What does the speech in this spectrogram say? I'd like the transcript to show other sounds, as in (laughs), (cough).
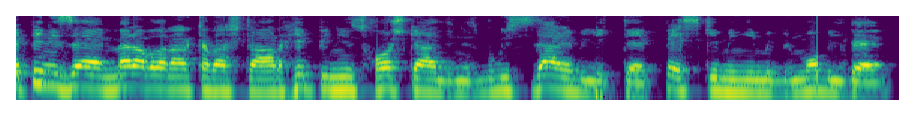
Hepinize merhabalar arkadaşlar. Hepiniz hoş geldiniz. Bugün sizlerle birlikte PES 2021 mobilde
